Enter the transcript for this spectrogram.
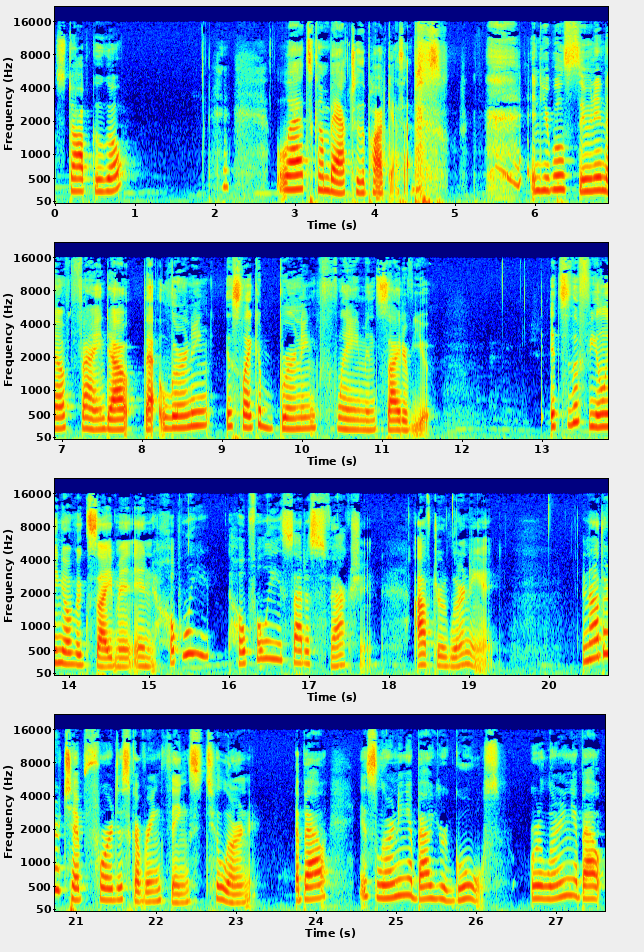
stop Google. Let's come back to the podcast episode. and you will soon enough find out that learning is like a burning flame inside of you. It's the feeling of excitement and hopefully hopefully satisfaction after learning it. Another tip for discovering things to learn about is learning about your goals or learning about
